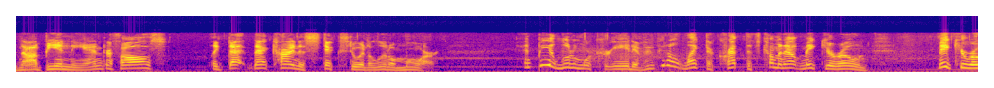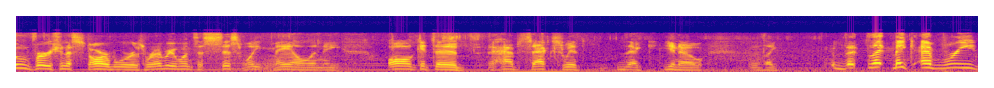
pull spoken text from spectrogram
Not being Neanderthals? Like that that kind of sticks to it a little more. And be a little more creative. If you don't like the crap that's coming out, make your own. Make your own version of Star Wars where everyone's a cis white male and they all get to have sex with like, you know, like let, make every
